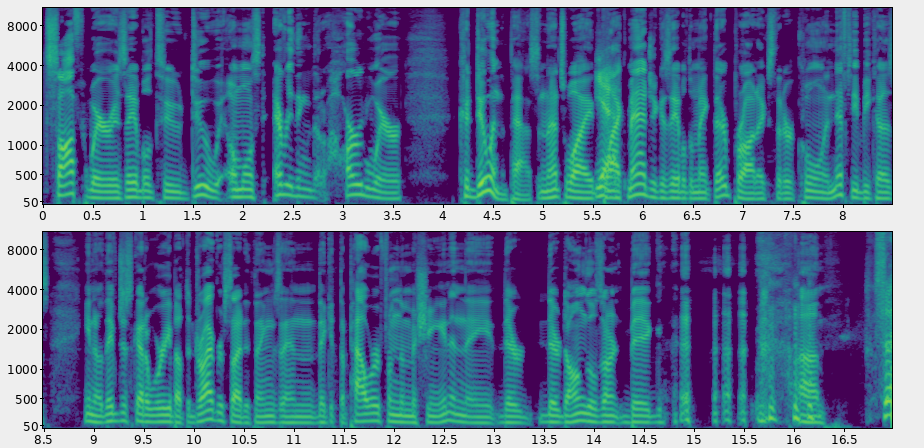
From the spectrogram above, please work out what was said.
software is able to do almost everything that hardware could do in the past, and that's why Yeah. Blackmagic is able to make their products that are cool and nifty because you know they've just got to worry about the driver side of things, and they get the power from the machine, and they their their dongles aren't big. um, So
